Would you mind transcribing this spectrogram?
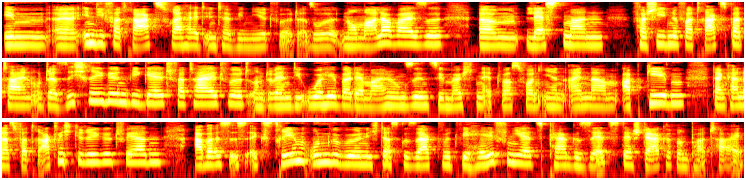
im, äh, in die Vertragsfreiheit interveniert wird. Also normalerweise ähm, lässt man verschiedene Vertragsparteien unter sich regeln, wie Geld verteilt wird. Und wenn die Urheber der Meinung sind, sie möchten etwas von ihren Einnahmen abgeben, dann kann das vertraglich geregelt werden. Aber es ist extrem ungewöhnlich, dass gesagt wird, wir helfen jetzt per Gesetz der stärkeren Partei.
